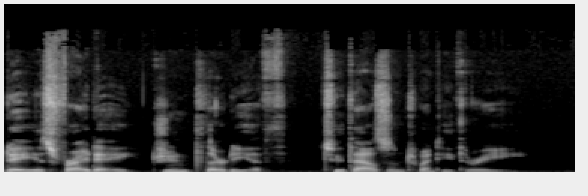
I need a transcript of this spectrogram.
Today is Friday, June 30th, 2023.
